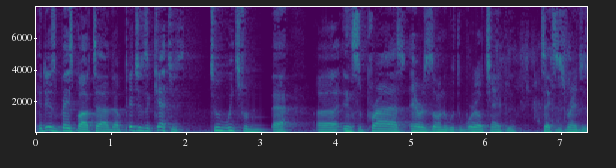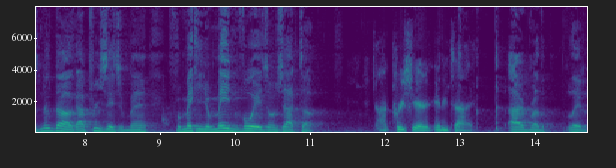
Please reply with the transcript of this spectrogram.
It is baseball time now. Pitchers and catches Two weeks from now, uh, in Surprise, Arizona, with the world champion Texas Rangers. New dog, I appreciate you, man, for making your maiden voyage on Jacques Talk. I appreciate it anytime. All right, brother. Later.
